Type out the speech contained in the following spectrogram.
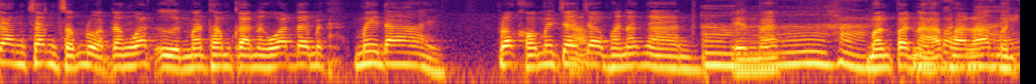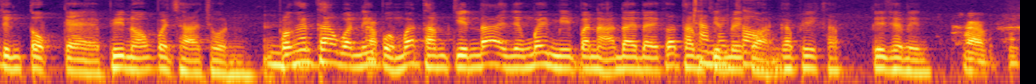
จ้างช่างสำรวจรังวัดอื่นมาทำการรังวัดได้ไหมไม่ได้ เพราะเขาไม่ใช่เจ้าพนักงานอ่าเห็นไหมค่ะมันปัญหาฎภาระหยมันจึงตกแก่พี่น้องประชาชน เพราะงั้นถ้าวันนี้ครับผมว่าทำกินได้ยังไม่มีปัญหาใด ๆ ก็ทำกินทำไปไปก่ก่ออนนครับพี่ครับพี่ชนินครับผม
